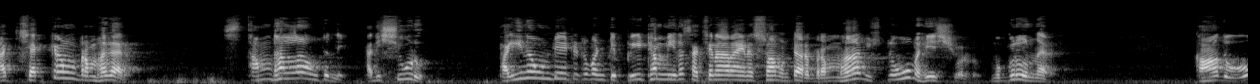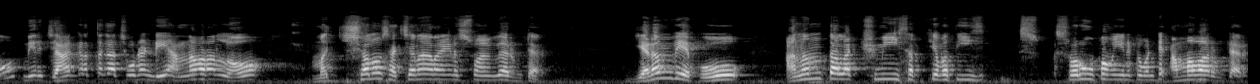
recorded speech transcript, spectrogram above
ఆ చక్రం బ్రహ్మగారు స్తంభంలా ఉంటుంది. అది శివుడు. పైన ఉండేటటువంటి పీఠం మీద సత్యనారాయణ స్వామి ఉంటారు. బ్రహ్మ విష్ణువు మహేశ్వరుడు. ముగ్గురు ఉన్నారు. కాదు మీరు జాగ్రత్తగా చూడండి అన్నవరంలో మధ్యలో సత్యనారాయణ స్వామి వారు ఉంటారు. ఎడంవైపు అనంతలక్ష్మీ సత్యవతి స్వరూపమైనటువంటి అమ్మవారు ఉంటారు.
